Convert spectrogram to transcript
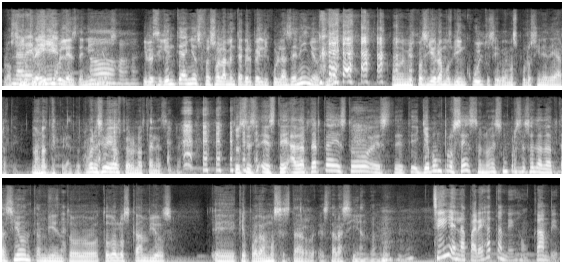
los Increíbles de, niños. Oh, y los siguientes años fue solamente a ver películas de niños, ¿no? Como mi esposa y yo éramos bien cultos y vemos puro cine de arte. No, no te creas. Bueno, sí veíamos, pero no tan así, ¿no? Entonces, este, adaptarte a esto este, lleva un proceso, ¿no? Es un proceso de adaptación también, todo, todos los cambios eh, que podamos estar, estar haciendo, ¿no? Sí, en la pareja también es un cambio.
